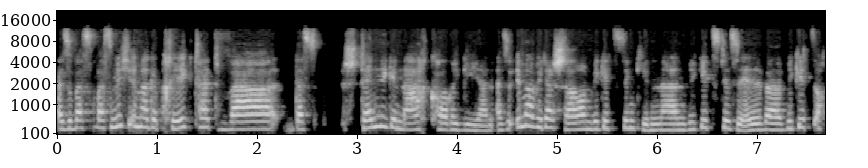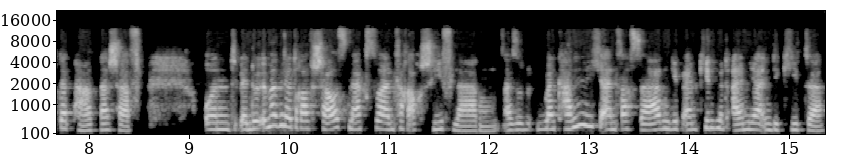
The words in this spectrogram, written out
also was, was mich immer geprägt hat, war das ständige Nachkorrigieren. Also immer wieder schauen, wie geht es den Kindern, wie geht es dir selber, wie geht es auch der Partnerschaft. Und wenn du immer wieder drauf schaust, merkst du einfach auch Schieflagen. Also man kann nicht einfach sagen, gib ein Kind mit einem Jahr in die Kita.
